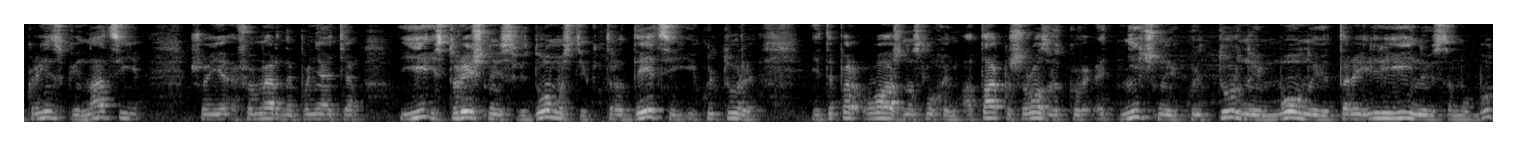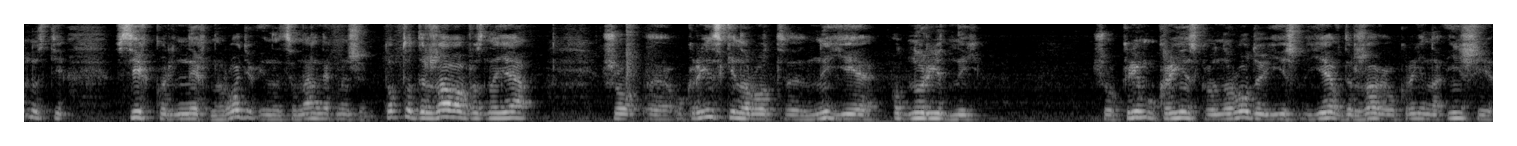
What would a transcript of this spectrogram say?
української нації, що є ефемерне поняття, її історичної свідомості, традицій і культури. І тепер уважно слухаємо, а також розвитку етнічної, культурної, мовної та релігійної самобутності всіх корінних народів і національних меншин. Тобто держава визнає, що е, український народ е, не є однорідний, що крім українського народу є- в державі Україна інші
